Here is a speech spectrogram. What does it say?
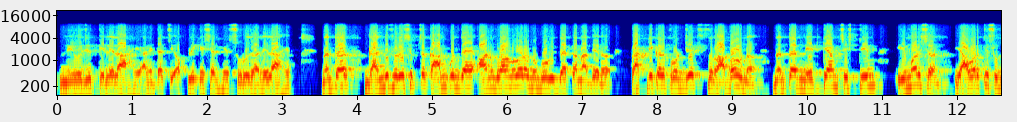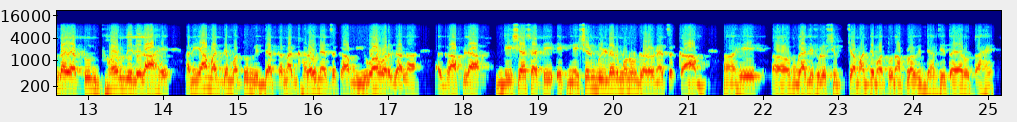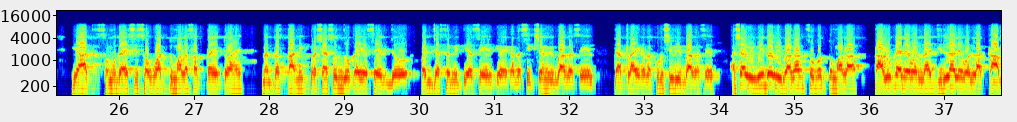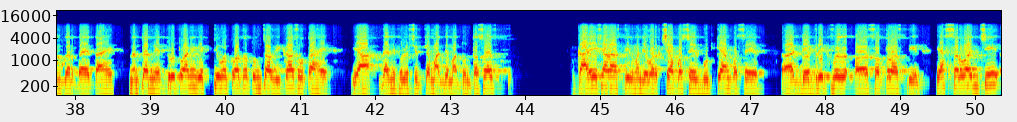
नियोजित केलेला आहे आणि त्याची अप्लिकेशन हे सुरू झालेलं आहे. नंतर गांधी फेलोशिपचं काम कोणतं आहे? ऑन ग्राउंडवर अनुभव विद्यार्थ्यांना देणं प्रॅक्टिकल प्रोजेक्ट राबवणं नंतर नेटकॅम्प सिस्टीम इमर्शन यावरती सुद्धा यातून भर दिलेला आहे आणि या माध्यमातून विद्यार्थ्यांना घडवण्याचं काम युवा वर्गाला आपल्या देशासाठी एक नेशन बिल्डर म्हणून घडवण्याचं काम हे गांधी फेलोशिपच्या माध्यमातून आपला विद्यार्थी तयार होत आहे. यात समुदायाशी संवाद तुम्हाला साधता येतो आहे. नंतर स्थानिक प्रशासन जो काही असेल जो पंचायत समिती असेल किंवा एखादा शिक्षण विभाग असेल त्यातला एखादा कृषी विभाग असेल अशा विविध विभागांसोबत तुम्हाला तालुका लेवलला जिल्हा लेवलला काम करता येत आहे. नंतर नेतृत्व आणि व्यक्तिमत्वाचा तुमचा विकास होत आहे. या गांधी फेलोशिपच्या माध्यमातून तसंच कार्यशाळा असतील म्हणजे वर्कशॉप असेल बुट कॅम्प असेल डेब्रिक सत्र असतील या सर्वांची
